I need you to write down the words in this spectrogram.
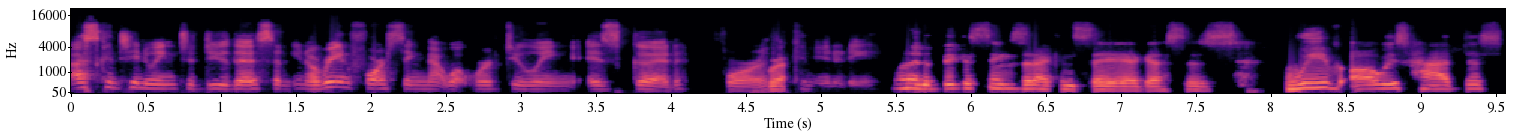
us continuing to do this and you know reinforcing that what we're doing is good for the community one of the biggest things that I can say, I guess, is we've always had this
